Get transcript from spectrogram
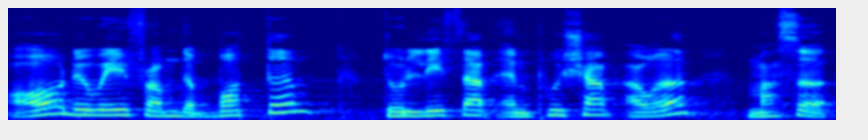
all the way from the bottom to lift up and push up our muscle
